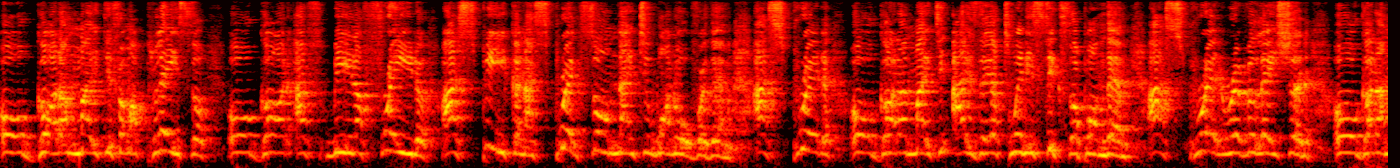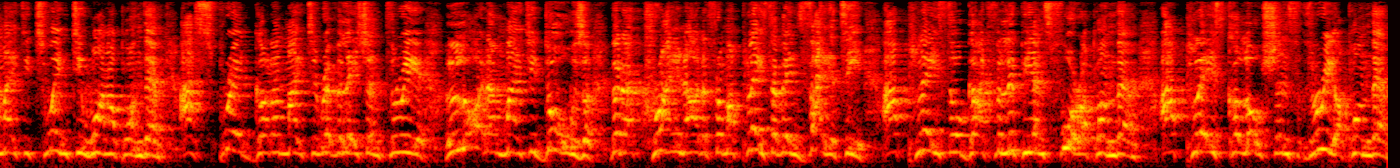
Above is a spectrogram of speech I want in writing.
oh God Almighty, from a place, uh, oh God, of being afraid, I speak and I spread Psalm 91 over them. I spread, oh God Almighty, Isaiah 26 upon them. I spread Revelation, oh God Almighty, 21 upon them. I spread, God Almighty, Revelation 3. Lord Almighty, those that are crying out from a place of anxiety, I place, oh God, Philippians 4 upon them. I place Colossians 3 upon them.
